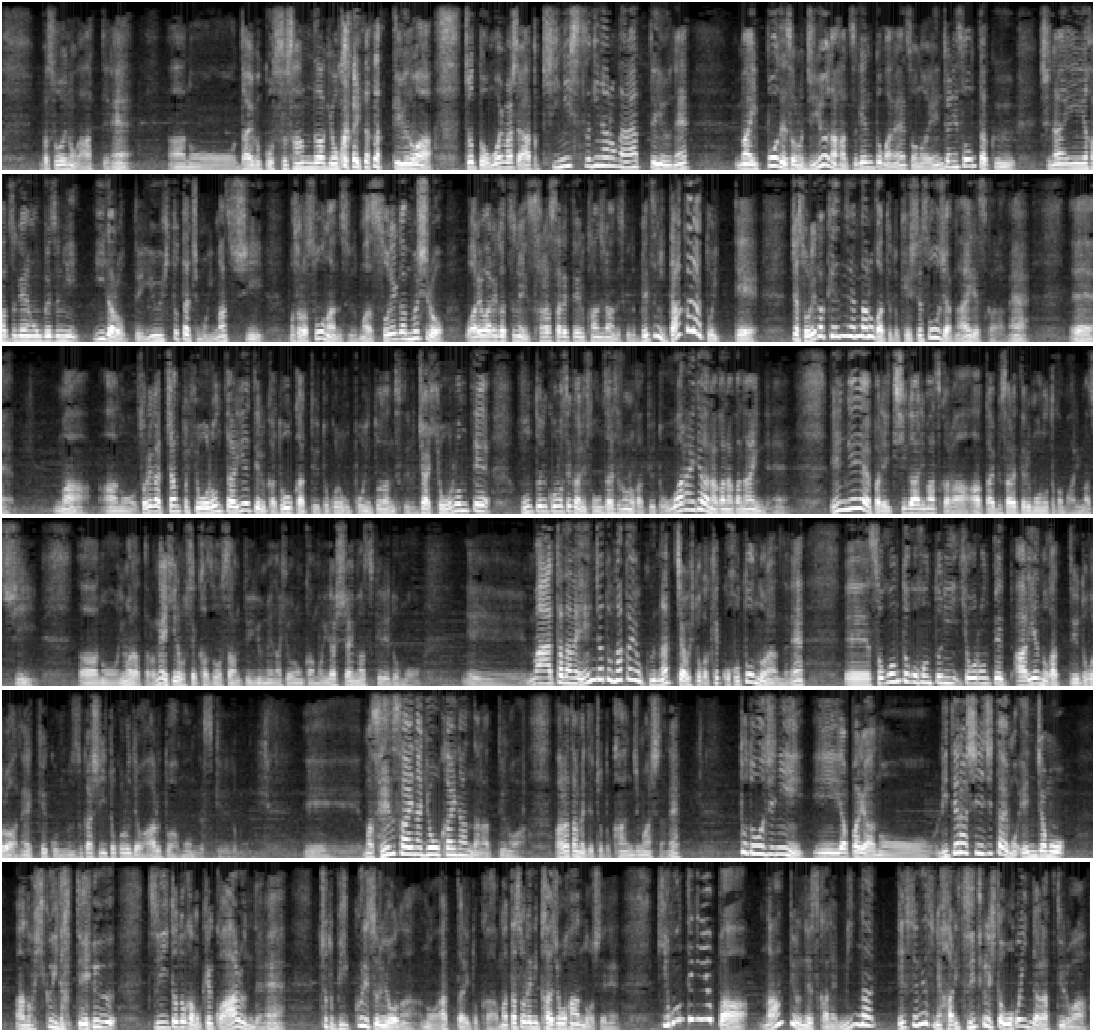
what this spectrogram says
ぱそういうのがあってね、あのー、だいぶこう、すさんだ業界だなっていうのは、ちょっと思いました。あと気にしすぎなのかなっていうね。まあ一方でその自由な発言とかね、その演者に忖度しない発言を別にいいだろうっていう人たちもいますし、まあそれはそうなんですよ。まあそれがむしろ我々が常にさらされている感じなんですけど、別にだからといって、じゃあそれが健全なのかっていうと決してそうじゃないですからね。ええまあ、あの、それがちゃんと評論ってあり得てるかどうかっていうところもポイントなんですけど、じゃあ評論って本当にこの世界に存在するのかっていうと、お笑いではなかなかないんでね、演芸ではやっぱり歴史がありますから、アーカイブされてるものとかもありますし、あの、今だったらね、広瀬和夫さんという有名な評論家もいらっしゃいますけれども、えー、まあ、ただね、演者と仲良くなっちゃう人が結構ほとんどなんでね、えー、そこんとこ本当に評論ってありえんのかっていうところはね、結構難しいところではあるとは思うんですけれども、えー、まあ、繊細な業界なんだなっていうのは、改めてちょっと感じましたね。と同時に、やっぱりあの、リテラシー自体も演者も、あの、低いなっていうツイートとかも結構あるんでね、ちょっとびっくりするようなのあったりとか、またそれに過剰反応してね、基本的にやっぱ、なんて言うんですかね、みんな SNS に張り付いてる人多いんだなっていうのは、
